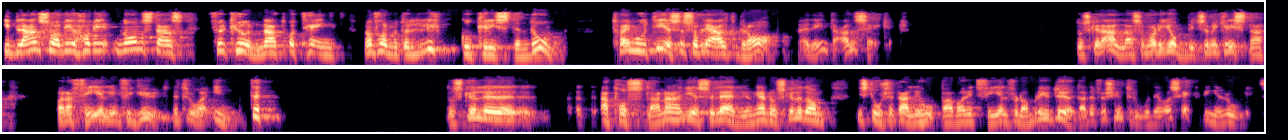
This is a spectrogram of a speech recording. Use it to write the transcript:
Ibland så har vi, har vi någonstans förkunnat och tänkt någon form av lyckokristendom. Ta emot Jesus så blir allt bra. Nej, det är inte alls säkert. Då skulle alla som har det jobbigt som är kristna vara fel inför Gud. Det tror jag inte. Då skulle apostlarna, Jesu lärjungar, då skulle de i stort sett allihopa ha varit fel, för de blev ju dödade för sin tro. Det var säkert inget roligt.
